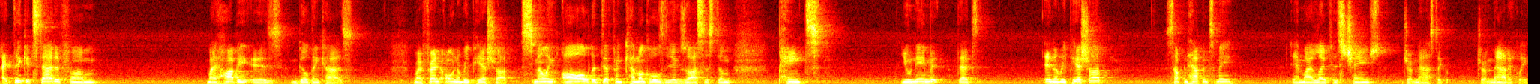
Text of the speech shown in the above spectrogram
I think it started from my hobby is building cars. My friend owned a repair shop, smelling all the different chemicals, the exhaust system, paints, you name it, that's in a repair shop. Something happened to me and my life has changed dramatically dramatically.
